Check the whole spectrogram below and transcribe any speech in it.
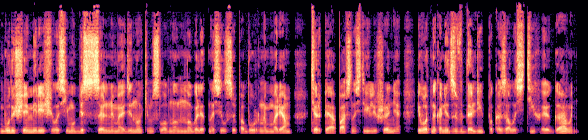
Будущее мерещилось ему бесцельным и одиноким, словно он много лет носился по бурным морям, терпя опасности и лишения, и вот, наконец, вдали показалась тихая гавань,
